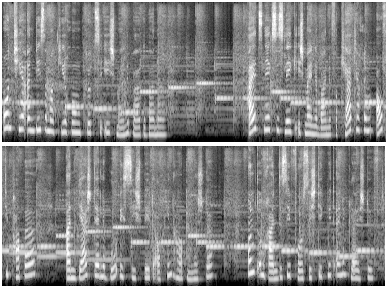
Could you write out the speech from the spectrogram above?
Und hier an dieser Markierung kürze ich meine Badewanne. Als nächstes lege ich meine Wanne verkehrt herum auf die Pappe, an der Stelle, wo ich sie später auch hinhaben möchte und umrande sie vorsichtig mit einem Bleistift.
